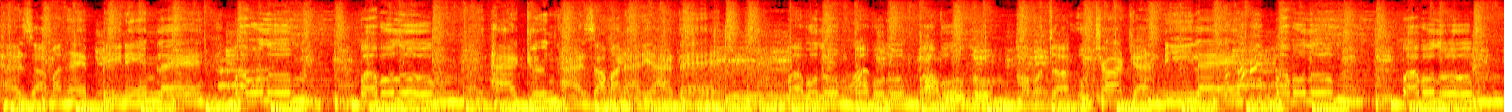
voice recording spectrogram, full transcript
Her zaman hep benimle. Bavulum bavulum. Her gün her zaman her yerde. Bavulum bavulum bavulum. Havada uçarken bile. Bavulum bavulum.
